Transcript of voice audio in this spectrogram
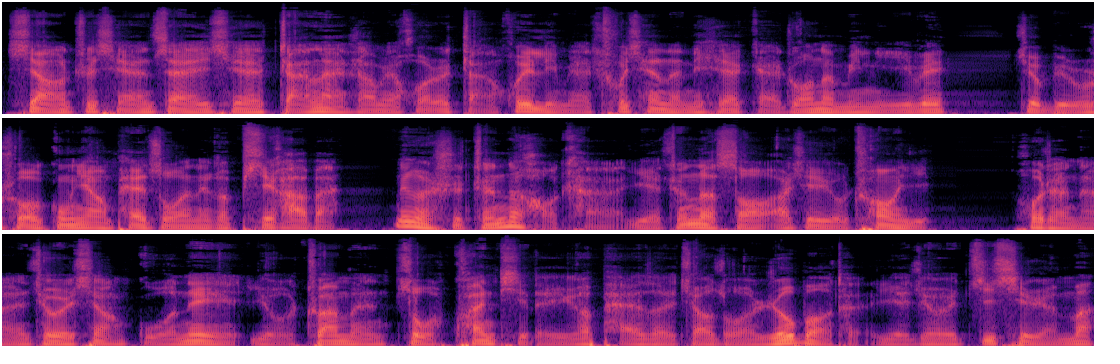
像之前在一些展览上面或者展会里面出现的那些改装的 mini EV。就比如说工匠派做那个皮卡版，那个是真的好看，也真的骚，而且有创意。或者呢，就是像国内有专门做宽体的一个牌子，叫做 Robot，也就是机器人嘛。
